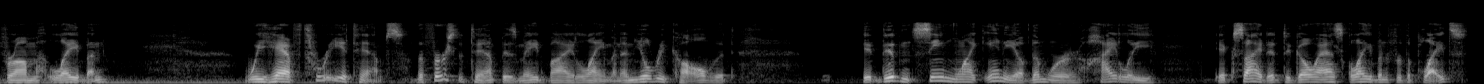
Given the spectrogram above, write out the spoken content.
from Laban, we have three attempts. The first attempt is made by Laman, and you'll recall that it didn't seem like any of them were highly excited to go ask Laban for the plates,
